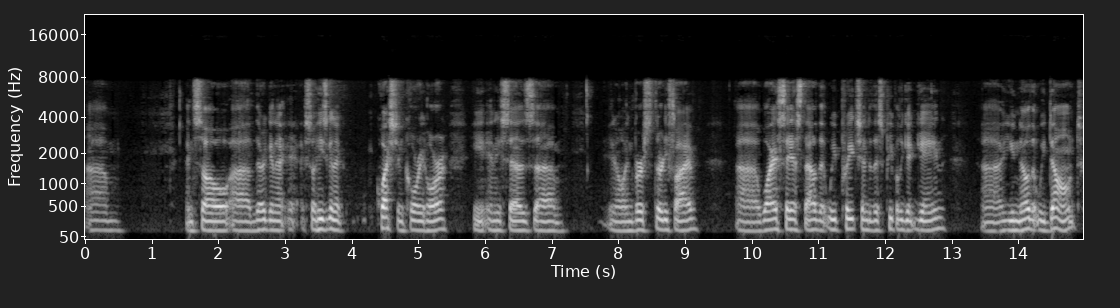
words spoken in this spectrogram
Um, and so uh, they're gonna, so he's gonna question Korihor. He, and he says, um, you know, in verse 35, uh, why sayest thou that we preach unto this people to get gain? Uh, you know that we don't.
